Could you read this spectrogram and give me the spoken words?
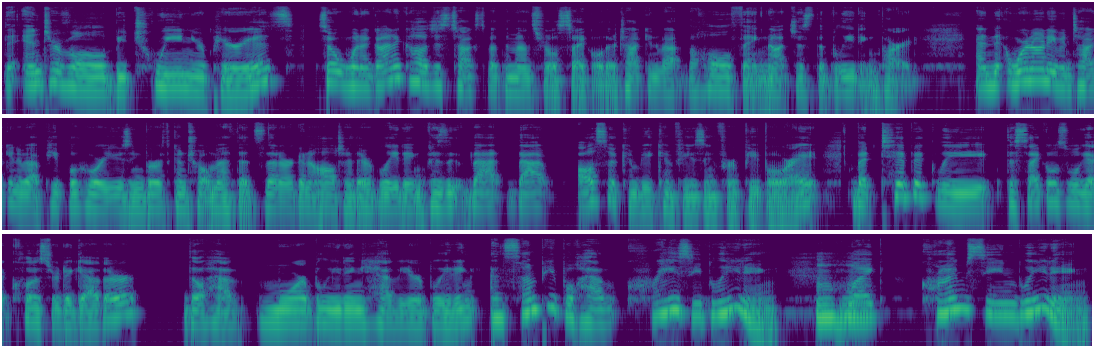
the interval between your periods. So when a gynecologist talks about the menstrual cycle, they're talking about the whole thing, not just the bleeding part. And we're not even talking about people who are using birth control methods that are going to alter their bleeding because that that also can be confusing for people, right? But typically the cycles will get closer together they'll have more bleeding, heavier bleeding. And some people have crazy bleeding, mm-hmm. like crime scene bleeding.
